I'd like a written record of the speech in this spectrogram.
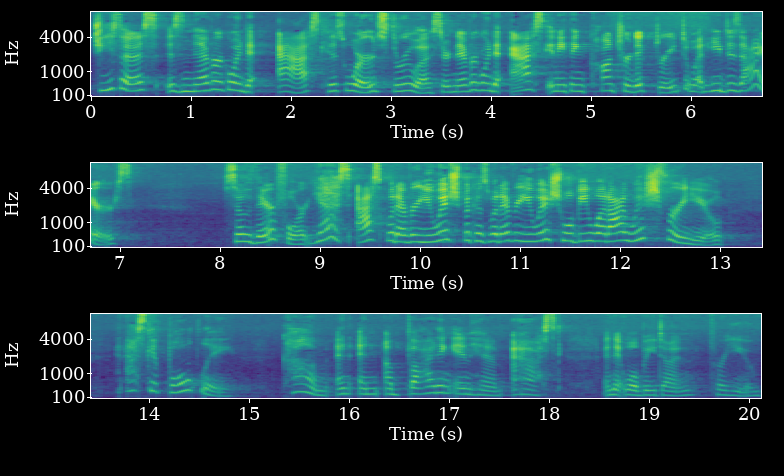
Jesus is never going to ask, His words through us are never going to ask anything contradictory to what He desires. So, therefore, yes, ask whatever you wish because whatever you wish will be what I wish for you. And ask it boldly. Come and, and abiding in Him, ask, and it will be done for you.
